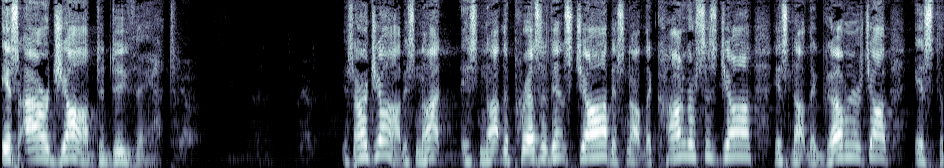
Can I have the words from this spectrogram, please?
It's our job to do that. It's our job. It's not, it's not the president's job. It's not the Congress's job. It's not the governor's job. It's the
